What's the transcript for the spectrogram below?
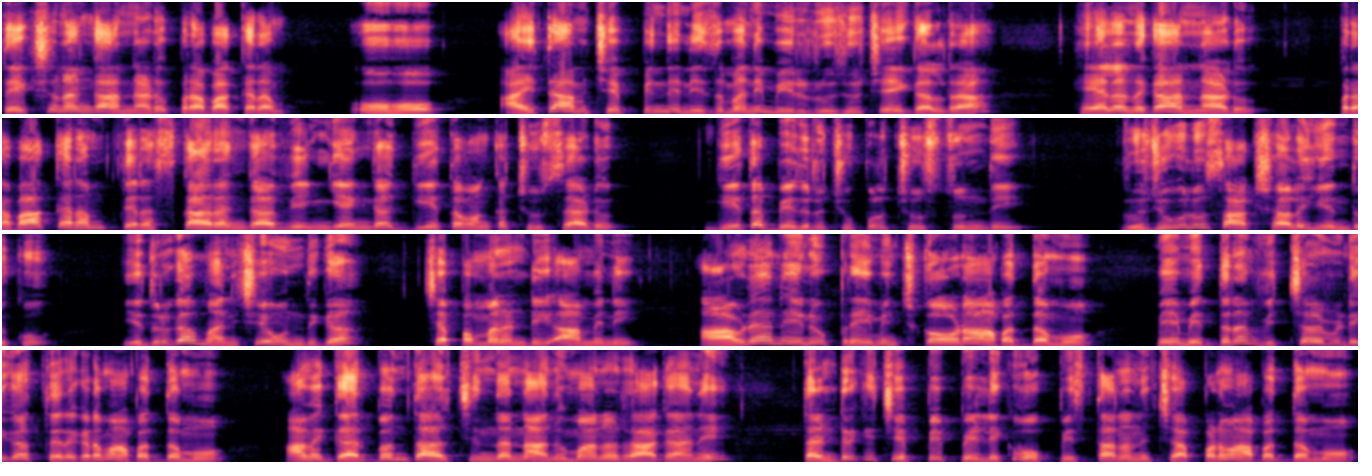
తీక్షణంగా అన్నాడు ప్రభాకరం. ఓహో అయితే ఆమె చెప్పింది నిజమని మీరు రుజువు చేయగలరా? హేళనగా అన్నాడు. ప్రభాకరం తిరస్కారంగా వ్యంగ్యంగా గీత వంక చూశాడు. గీత బెదురు చూపులు చూస్తుంది. రుజువులు సాక్ష్యాలు ఎందుకు? ఎదురుగా మనిషే ఉందిగా? చెప్పమనండి ఆమెని. ఆవిడ నేను ప్రేమించుకోవడం అబద్ధమో? మేమిద్దరం విచ్చలవిడిగా తిరగడం అబద్ధమో? ఆమె గర్భం దాల్చిందన్న అనుమానం రాగానే తండ్రికి చెప్పి పెళ్ళికి ఒప్పిస్తానని చెప్పడం అబద్ధమో?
